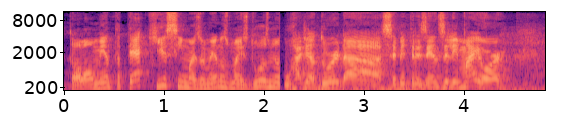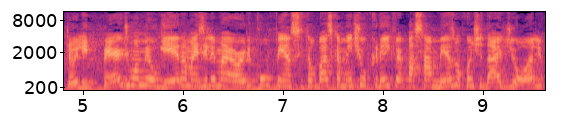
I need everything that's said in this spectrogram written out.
Então ela aumenta até aqui, assim, mais ou menos, mais duas. O radiador da CB300 ele é maior. Então ele perde uma melgueira, mas ele é maior, ele compensa. Então basicamente eu creio que vai passar a mesma quantidade de óleo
